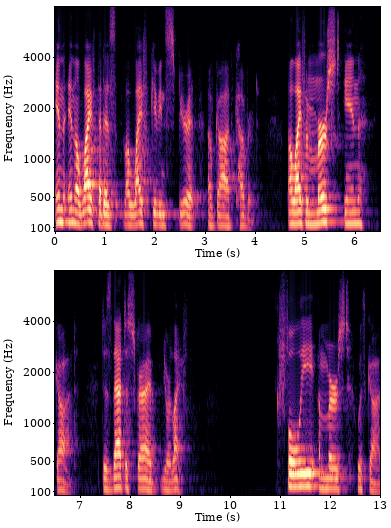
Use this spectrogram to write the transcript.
in, in a life that is a life giving spirit of God covered, a life immersed in God. Does that describe your life? Fully immersed with God.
